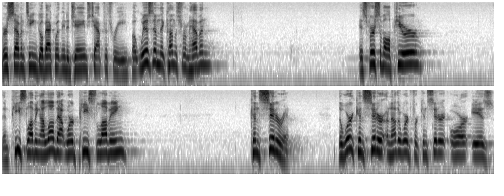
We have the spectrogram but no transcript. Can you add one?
Verse 17, go back with me to James chapter 3. But wisdom that comes from heaven is first of all pure, then peace loving. I love that word, peace loving. Considerate. The word consider, another word for considerate or is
